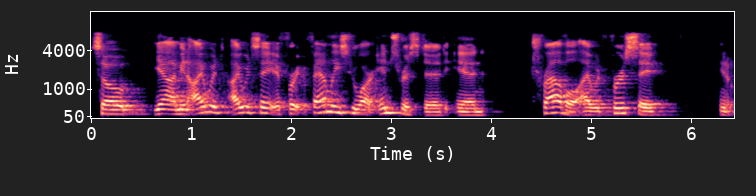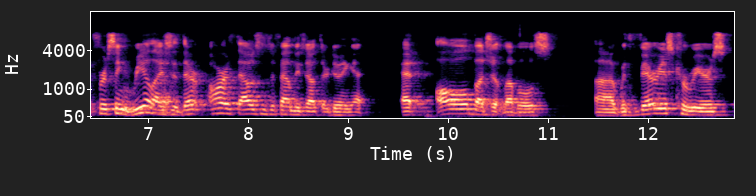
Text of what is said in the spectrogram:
So yeah, I mean, I would I would say if for families who are interested in travel, I would first say, you know, first thing, realize that there are thousands of families out there doing it at all budget levels uh, with various careers.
